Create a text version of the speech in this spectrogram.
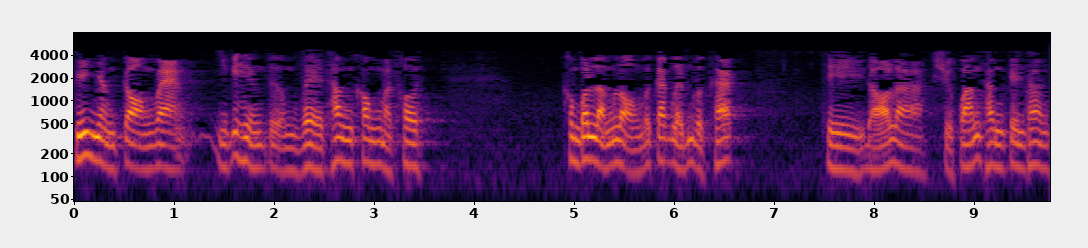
ghi nhận trọn vẹn những cái hiện tượng về thân không mà thôi không có lẫn lộn với các lĩnh vực khác, thì đó là sự quán thân trên thân.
